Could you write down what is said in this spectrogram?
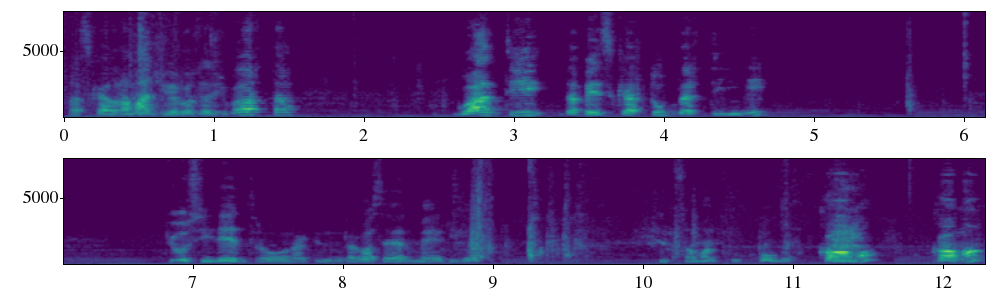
la scatola magica cosa ci porta? Guanti da pesca tubertini chiusi dentro una, una cosa ermetica. Non so manco come. Como? Como?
